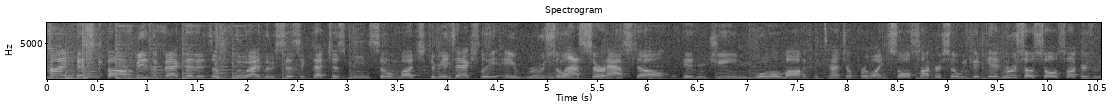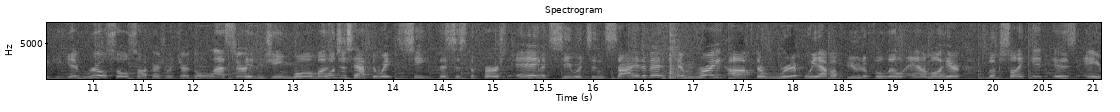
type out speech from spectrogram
Time has come. Be the fact that it's a blue-eyed leucistic that just means so much to me. It's actually a Russo lesser pastel hidden gene Woma. The potential for like soul suckers. So we could get Russo soul suckers. We could get real soul suckers, which are the lesser hidden gene Woma. We'll just have to wait to see. This is the first egg. Let's see what's inside of it. And right off the rip, we have a beautiful little animal here. Looks like it is a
